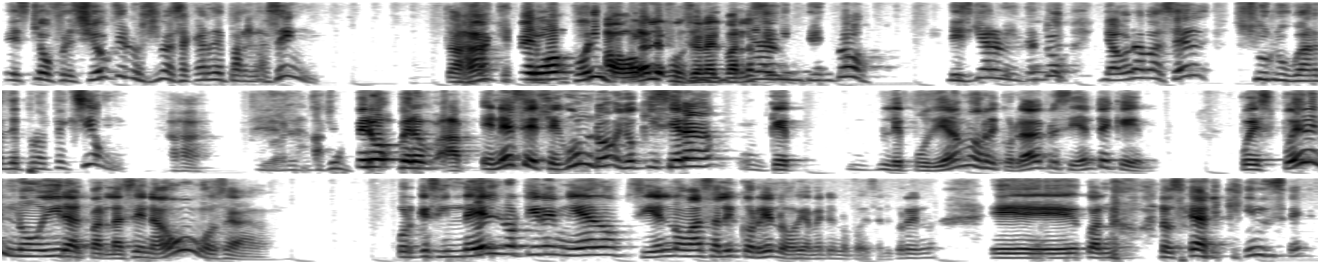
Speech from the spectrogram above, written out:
es que ofreció que nos iba a sacar de Parlacén. Ajá, pero ahora le funciona el Parlacén. Lo intentó, ni siquiera lo intentó, y ahora va a ser su lugar de protección. Ajá. Pero, pero ah, en ese segundo, yo quisiera que le pudiéramos recordar al presidente que, pues, puede no ir al Parlacén aún, o sea, porque si él no tiene miedo, si él no va a salir corriendo, obviamente no puede salir corriendo, eh, cuando, sea el 15.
